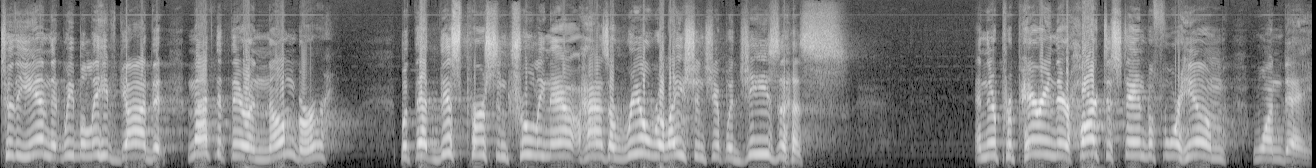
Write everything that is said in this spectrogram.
To the end that we believe, God, that not that they're a number, but that this person truly now has a real relationship with Jesus. And they're preparing their heart to stand before Him one day.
